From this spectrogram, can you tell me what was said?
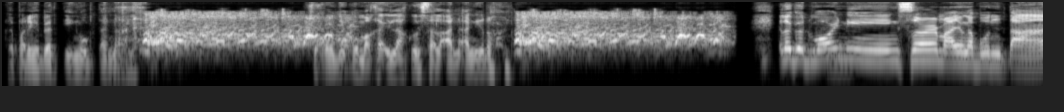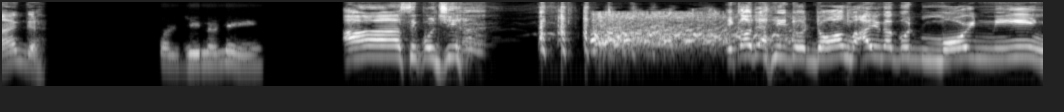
Kaya pareho bag tingog tanan. So kung di ko makaila ko sa laan ani ron. Hello, good morning, sir. Maayo nga buntag. For Gino na eh. Ah, si Paul Ikaw na ni Dodong, maayo nga good morning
